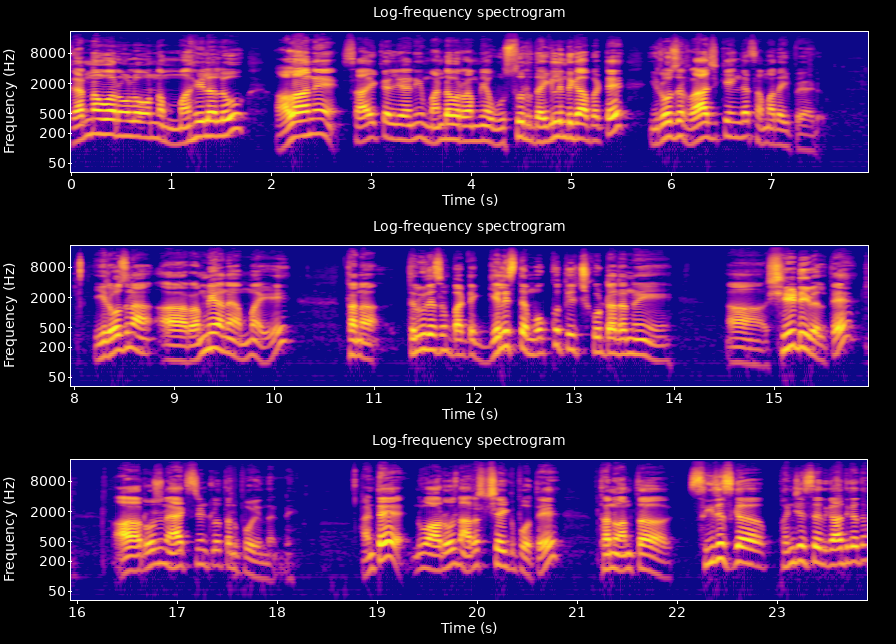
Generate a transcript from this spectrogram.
గన్నవరంలో ఉన్న మహిళలు అలానే సాయి కళ్యాణి మండవ రమ్య ఉసురు తగిలింది కాబట్టే ఈరోజు రాజకీయంగా సమాధైపోయాడు. ఈ రోజున ఆ రమ్య అనే అమ్మాయి తన తెలుగుదేశం పార్టీ గెలిస్తే మొక్కు తీర్చుకుంటానని ఆ, షిరిడి వెళ్తే ఆ రోజున యాక్సిడెంట్లో తను పోయిందండి. అంటే నువ్వు ఆ రోజున అరెస్ట్ చేయకపోతే తను అంత సీరియస్గా పనిచేసేది కాదు కదా?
